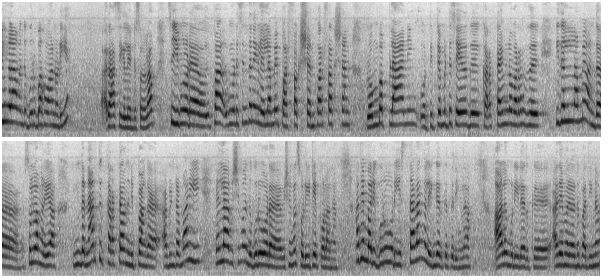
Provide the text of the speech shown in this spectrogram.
இவங்களாம் வந்து குரு பகவானுடைய ராசிகள் என்று சொல்லலாம். ஸோ இவங்களோட ப இவங்களோட சிந்தனைகள் எல்லாமே பர்ஃபெக்ஷன் பர்ஃபெக்ஷன் ரொம்ப பிளானிங் ஒரு திட்டமிட்டு செய்கிறது கரெக்ட் டைமில் வர்றது. இதெல்லாமே அந்த சொல்லுவாங்க இல்லையா? இந்த நேரத்துக்கு கரெக்டாக வந்து நிற்பாங்க அப்படின்ற மாதிரி எல்லா விஷயமும் இந்த குருவோட விஷயங்கள் சொல்லிகிட்டே போகலாங்க அதே மாதிரி குருவோடைய ஸ்தலங்கள் எங்கே இருக்குது தெரியுங்களா? ஆலங்குடியில் இருக்குது அதே மாதிரி வந்து பார்த்திங்கன்னா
